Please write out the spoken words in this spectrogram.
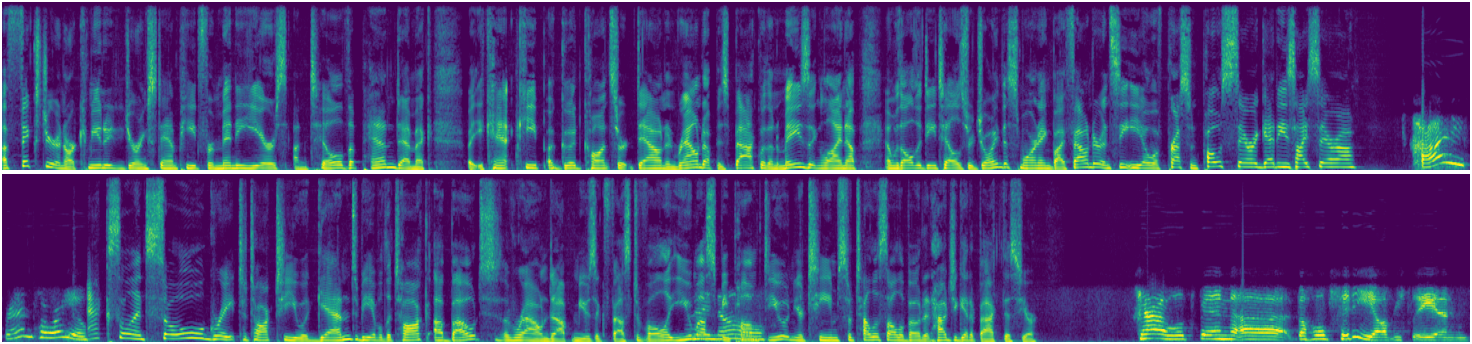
a fixture in our community during Stampede for many years until the pandemic. But you can't keep a good concert down. And Roundup is back with an amazing lineup. And with all the details, we're joined this morning by founder and CEO of Press and Post, Sarah Geddes. Hi, Sarah. Hi, friend. How are you? Excellent. So great to talk to you again, to be able to talk about the Roundup Music Festival. You must be pumped, you and your team. So tell us all about it. How'd you get it back this year? Yeah, well, it's been uh, the whole city, obviously, and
